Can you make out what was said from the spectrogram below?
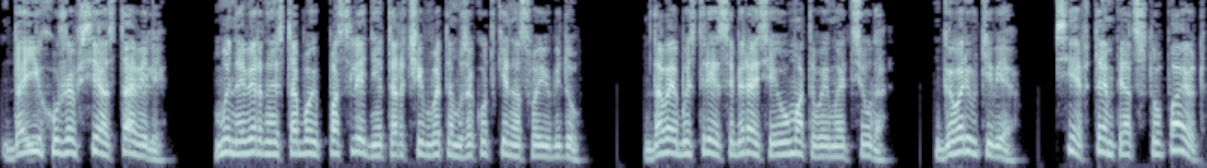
«Да их уже все оставили. Мы, наверное, с тобой последние торчим в этом закутке на свою беду. Давай быстрее собирайся и уматываем отсюда. Говорю тебе, все в темпе отступают,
